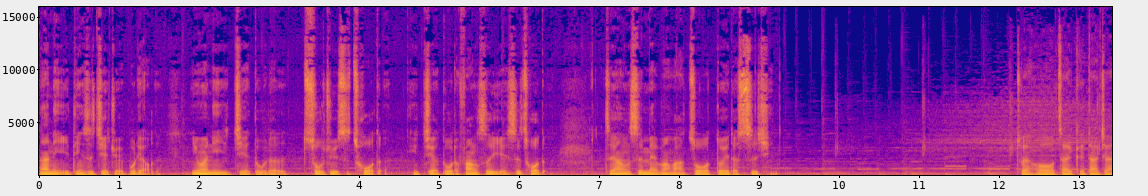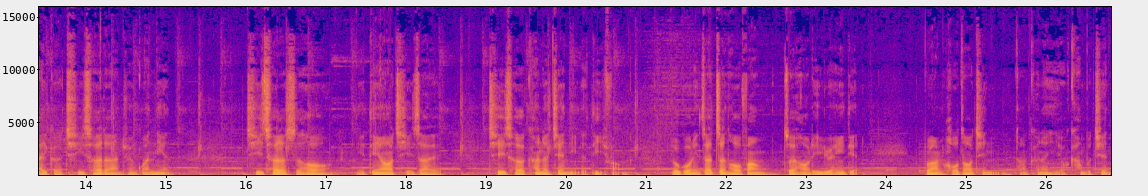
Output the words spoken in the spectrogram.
那你一定是解决不了的，因为你解读的数据是错的，你解读的方式也是错的，这样是没办法做对的事情。最后，再给大家一个骑车的安全观念：骑车的时候一定要骑在汽车看得见你的地方。如果你在正后方，最好离远一点。不然后照镜它可能也看不见你，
